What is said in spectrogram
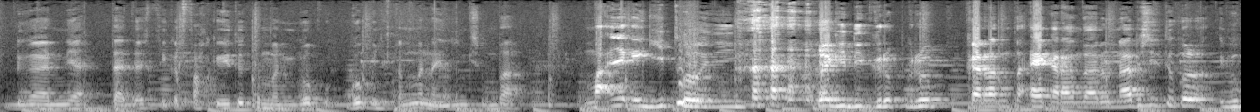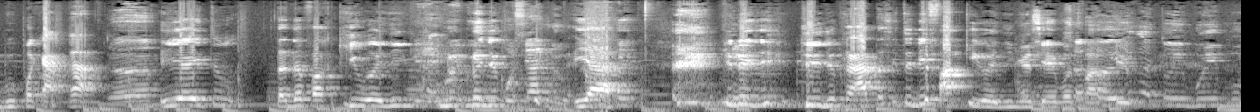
dengan ya tanda stiker fuck you itu temen gue gue punya temen anjing sumpah emaknya kayak gitu anjing lagi di grup-grup karang eh karang taruna habis itu kalau ibu-ibu PKK Eh. iya itu tanda fuck you anjing nunjuk posyandu. iya dia tunjuk ke atas itu dia fuck you anjing ngasih emot fuck you tuh ibu-ibu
